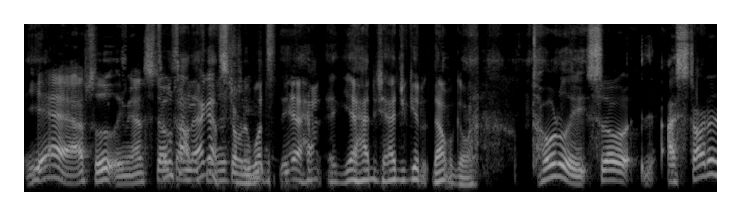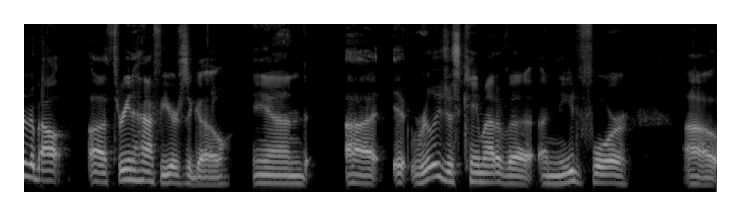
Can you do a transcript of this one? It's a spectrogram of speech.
Yeah, absolutely, man. Tell us how on that Youth got started. What's yeah, how, yeah? How did you how'd you get that one going? Totally. So I started about uh, three and a half years ago, and uh, it really just came out of a, a need for uh,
